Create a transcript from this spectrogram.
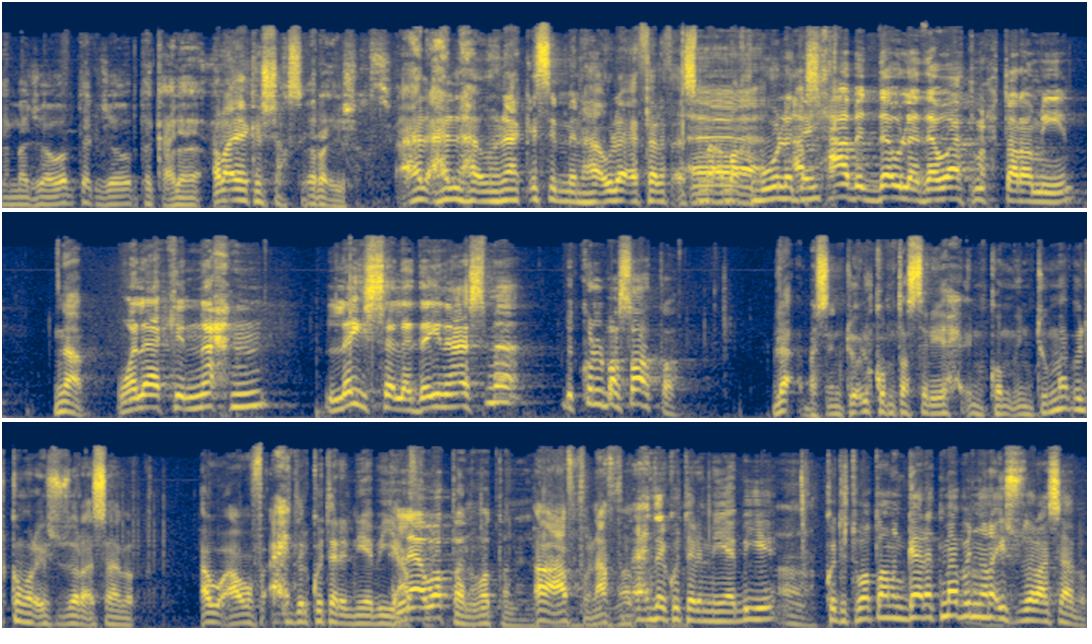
لما جاوبتك جاوبتك على رأيك الشخصي. رأيي الشخصي. هل هل هناك اسم من هؤلاء الثلاث أسماء آه، مقبول لديك؟ أصحاب الدولة ذوات محترمين. نعم. ولكن نحن ليس لدينا أسماء بكل بساطة. لا بس أنتم لكم تصريح إنكم إنتم ما بدكم رئيس وزراء سابق. أو أو في أحد الكتل النيابية لا عفواً. وطن وطن آه عفوا عفوا احدى الكتل النيابية آه. كتلة وطن قالت ما بدنا رئيس وزراء سابق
